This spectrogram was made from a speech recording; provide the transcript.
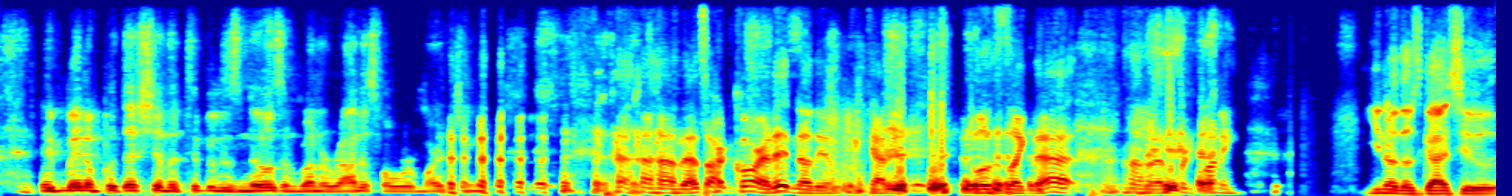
they made him put that shit on the tip of his nose and run around us while we are marching. That's hardcore. I didn't know they would carry clothes like that. That's pretty funny you know those guys who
